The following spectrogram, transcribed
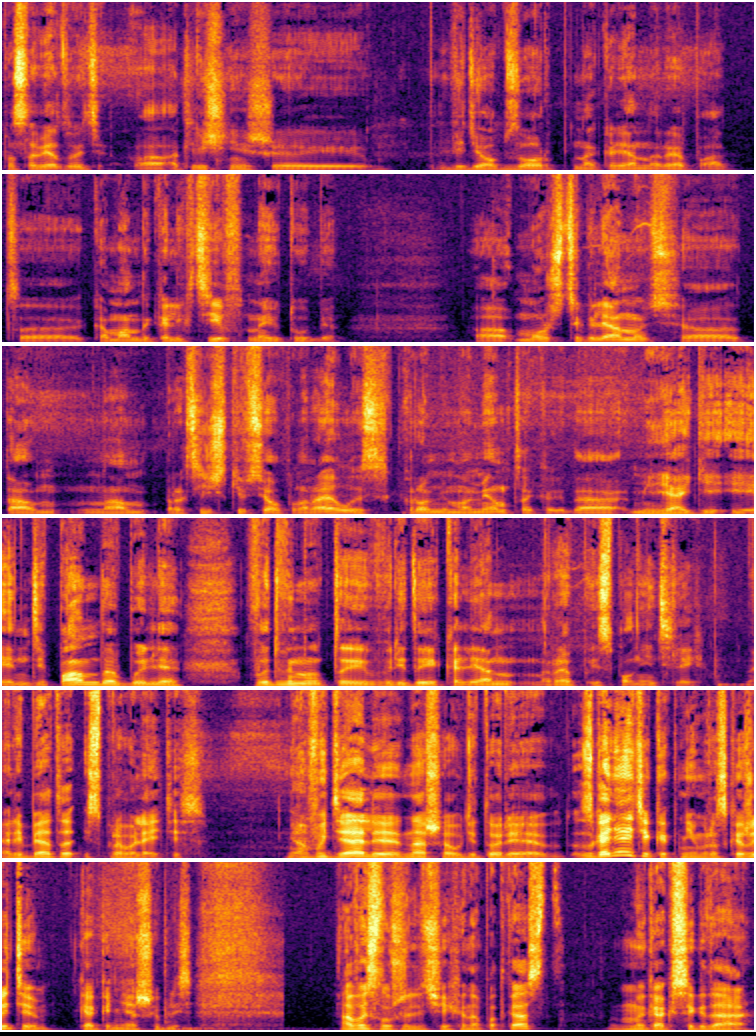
посоветовать а, отличнейший видеообзор на кальянный рэп от э, команды «Коллектив» на Ютубе. А, Можете глянуть, а, там нам практически все понравилось, кроме момента, когда Мияги и Энди Панда были выдвинуты в ряды кальян рэп-исполнителей. Ребята, исправляйтесь. А в идеале наша аудитория... Сгоняйте-ка к ним, расскажите, как они ошиблись. А вы слушали Чехина подкаст. Мы, как всегда,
